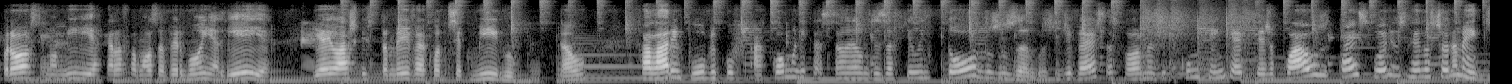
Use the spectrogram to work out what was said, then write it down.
próximo a mim, aquela famosa vergonha alheia, E aí eu acho que isso também vai acontecer comigo. Então, falar em público, a comunicação é um desafio em todos os ângulos, de diversas formas e com quem quer que seja, quais, quais forem os relacionamentos.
